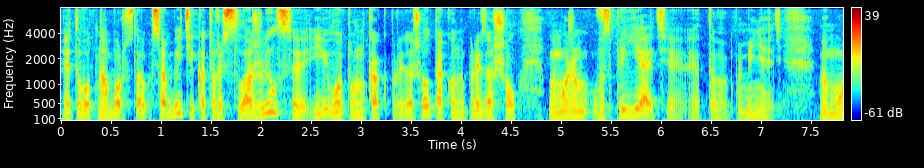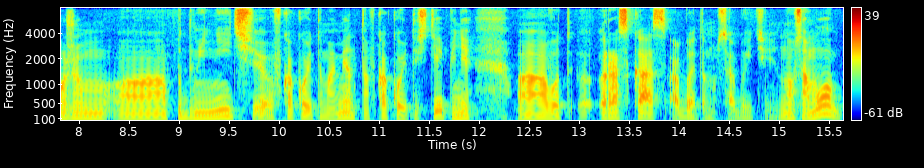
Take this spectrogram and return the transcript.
Это вот набор событий, который сложился, и вот он как произошел, так он и произошел. Мы можем восприятие этого поменять, мы можем э, подменить в какой-то момент, в какой-то степени э, вот рассказ об этом событии. Но само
